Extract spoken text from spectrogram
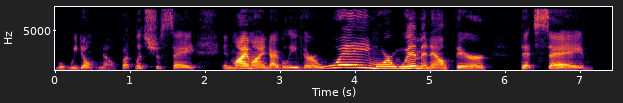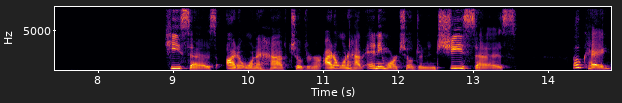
well we don't know but let's just say in my mind i believe there are way more women out there that say he says i don't want to have children or i don't want to have any more children and she says okay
